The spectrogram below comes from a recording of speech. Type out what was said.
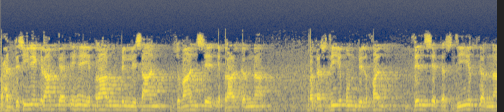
محدثین کرام کہتے ہیں، اقرار باللسان، زبان سے اقرار کرنا۔ و تصدیق بالقلب۔ دل سے تصدیق کرنا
